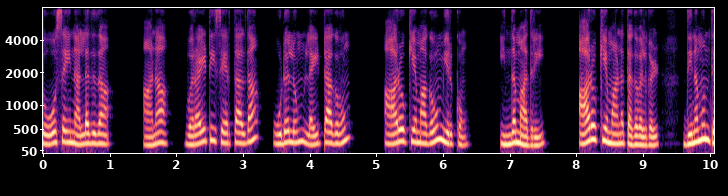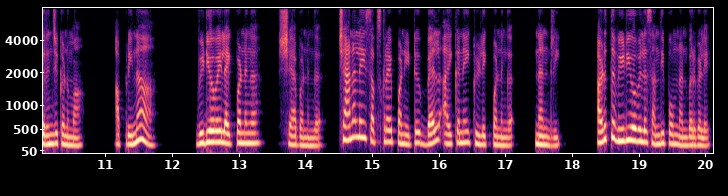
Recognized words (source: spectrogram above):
தோசை நல்லதுதான். ஆனா வெரைட்டி சேர்த்தால்தான் உடலும் லைட்டாகவும் ஆரோக்கியமாகவும் இருக்கும். இந்த மாதிரி ஆரோக்கியமான தகவல்கள் தினமும் தெரிஞ்சுக்கணுமா? அப்படின்னா வீடியோவை லைக் பண்ணுங்க ஷேர் பண்ணுங்க. சேனலை சப்ஸ்கிரைப் பண்ணிட்டு பெல் ஐக்கனை கிளிக் பண்ணுங்க. நன்றி. அடுத்த வீடியோவில் சந்திப்போம் நண்பர்களே.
